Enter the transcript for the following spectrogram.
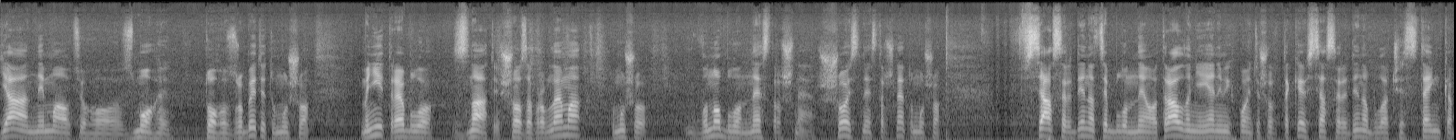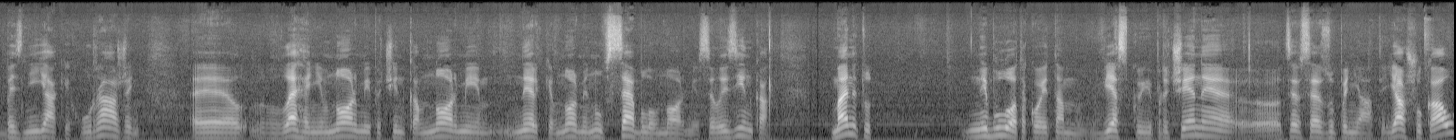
Я не мав цього змоги того зробити, тому що мені треба було знати, що за проблема, тому що воно було не страшне. Щось не страшне, тому що вся середина це було не отравлення. Я не міг поняти, що таке вся середина була чистенька, без ніяких уражень. Е, Легені в нормі, печінка в нормі, нирки в нормі, ну все було в нормі, селезінка. У мене тут не було такої там в'язкої причини е, це все зупиняти. Я шукав,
